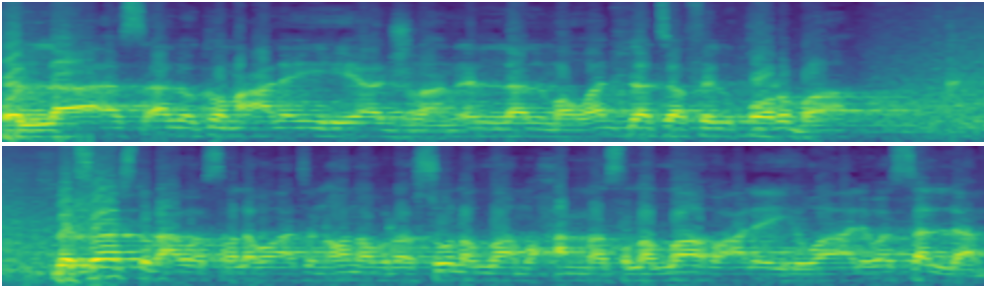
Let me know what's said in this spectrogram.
قل لا أسألكم عليه أجرا إلا المودة في القربى The first of our salawat in honor of Rasulullah Muhammad sallallahu alayhi wa alihi wa sallam.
